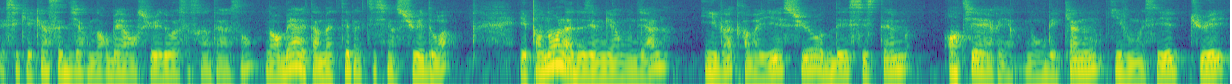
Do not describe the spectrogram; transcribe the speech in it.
et si quelqu'un sait dire Norbert en suédois, ça serait intéressant. Norbert est un mathématicien suédois, et pendant la Deuxième Guerre mondiale, il va travailler sur des systèmes antiaériens, donc des canons qui vont essayer de tuer,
